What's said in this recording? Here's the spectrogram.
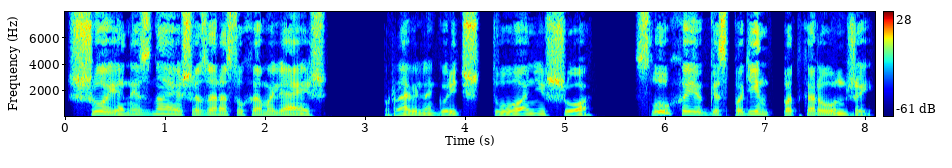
«Шоя, не знаю, що зараз ухамыляешь». «Правильно говорить, что, а не шо». «Слухаю, господин Подкорунжий».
